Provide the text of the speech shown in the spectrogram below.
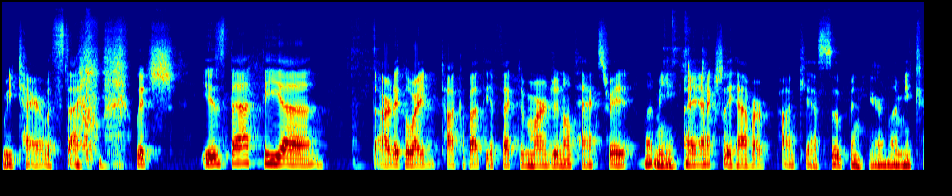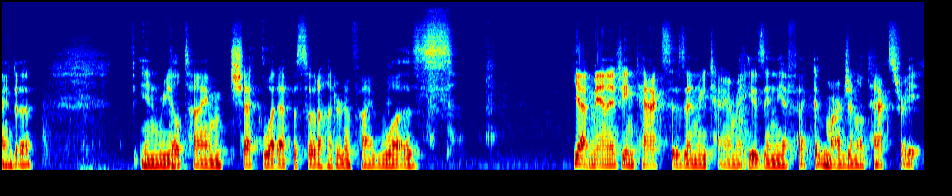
Retire with Style, which is that the uh, the article where I talk about the effective marginal tax rate. Let me, I actually have our podcasts open here. Let me kind of in real time check what episode 105 was. Yeah, managing taxes and retirement using the effective marginal tax rate.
